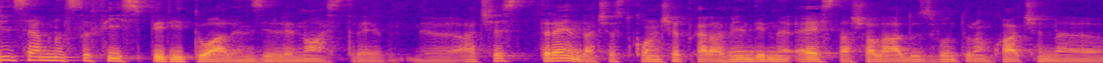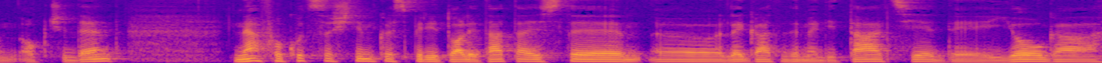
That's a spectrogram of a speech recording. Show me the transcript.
Ce înseamnă să fii spiritual în zilele noastre? Acest trend, acest concept care a venit din Est, așa l-a adus vântul încoace în Occident, ne-a făcut să știm că spiritualitatea este legată de meditație, de yoga,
